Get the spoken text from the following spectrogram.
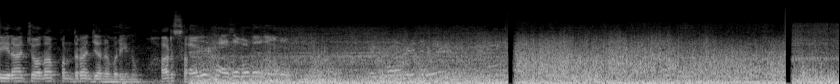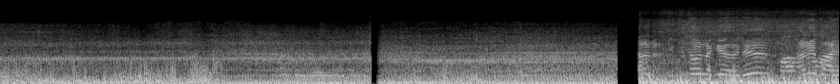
13 14 15 ਜਨਵਰੀ ਨੂੰ, ਹਰ ਸਾਲ। ਖਾਸੇ ਬੜੇ ਨੇ ਕਿੱਥੋਂ ਲੱਗੇ ਹੋਏ ਨੇ ਸਾਰੇ ਬਾਜ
